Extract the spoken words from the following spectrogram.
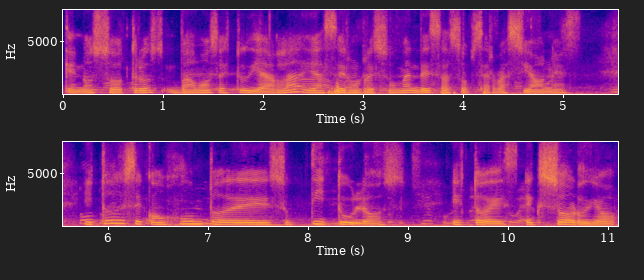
que nosotros vamos a estudiarla y hacer un resumen de esas observaciones. Y todo ese conjunto de subtítulos, esto es, exordio,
